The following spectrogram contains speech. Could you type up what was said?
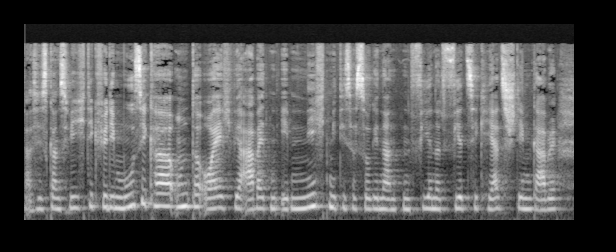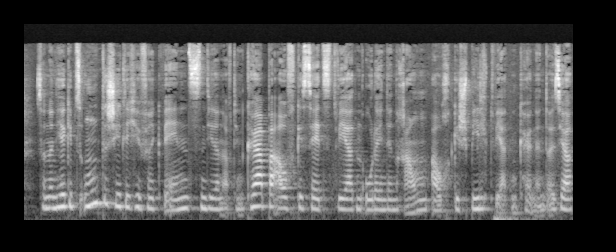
Das ist ganz wichtig für die Musiker unter euch. Wir arbeiten eben nicht mit dieser sogenannten 440 Hertz Stimmgabel, sondern hier gibt es unterschiedliche Frequenzen, die dann auf den Körper aufgesetzt werden oder in den Raum auch gespielt werden können. Da ist ja,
